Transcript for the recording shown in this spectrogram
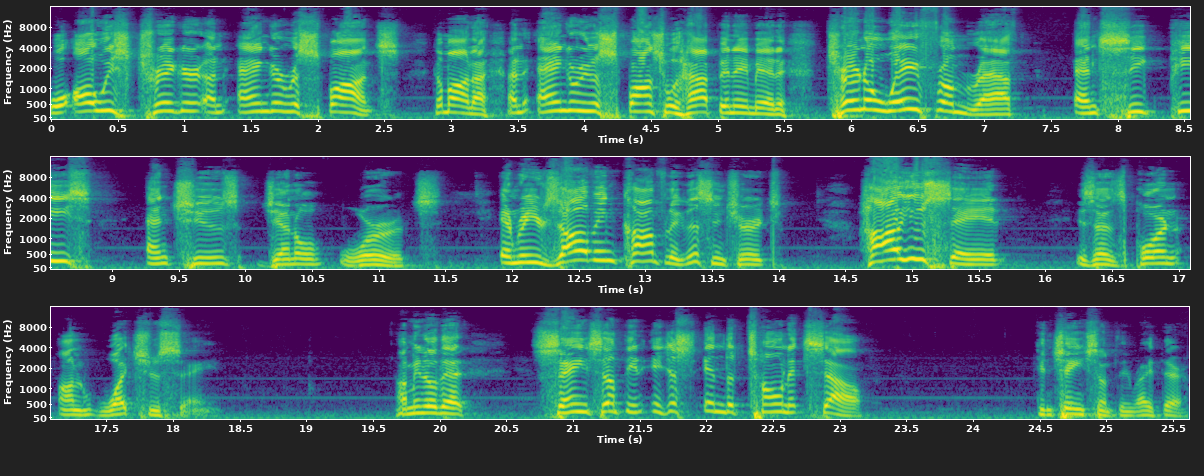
will always trigger an anger response. Come on, an angry response will happen, amen. Turn away from wrath and seek peace and choose gentle words in resolving conflict, listen, church, how you say it is as important on what you're saying. I mean, know that saying something just in the tone itself can change something right there.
